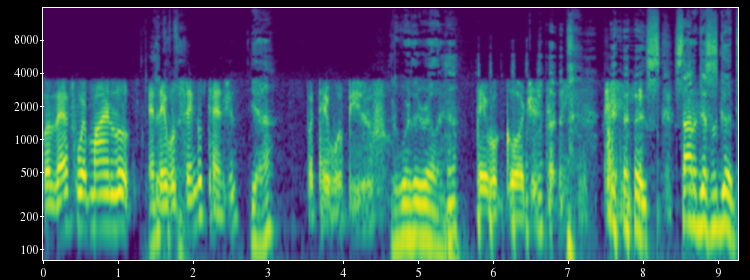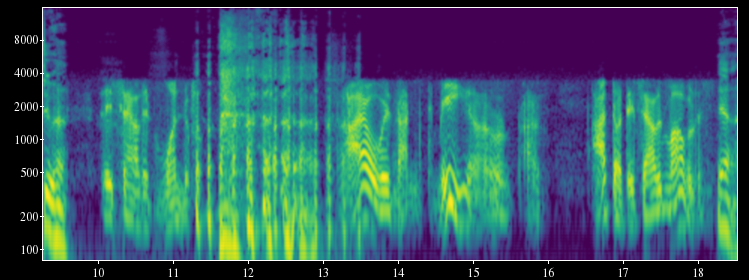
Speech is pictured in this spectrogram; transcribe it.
Well, that's what mine looked. And they were single tension, Yeah. but they were beautiful. Were they really? Huh? They were gorgeous to me. Sounded just as good too, huh? They sounded wonderful. I always, to me, uh, I, I thought they sounded marvelous. Yeah.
